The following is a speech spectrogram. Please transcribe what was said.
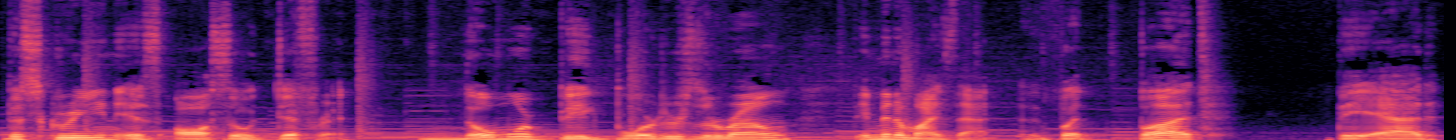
The screen is also different. No more big borders around. They minimize that. But but they add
